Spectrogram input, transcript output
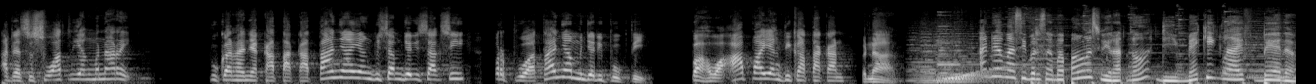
ada sesuatu yang menarik. Bukan hanya kata-katanya yang bisa menjadi saksi, perbuatannya menjadi bukti bahwa apa yang dikatakan benar. Anda masih bersama Paulus Wiratno di Making Life Better.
